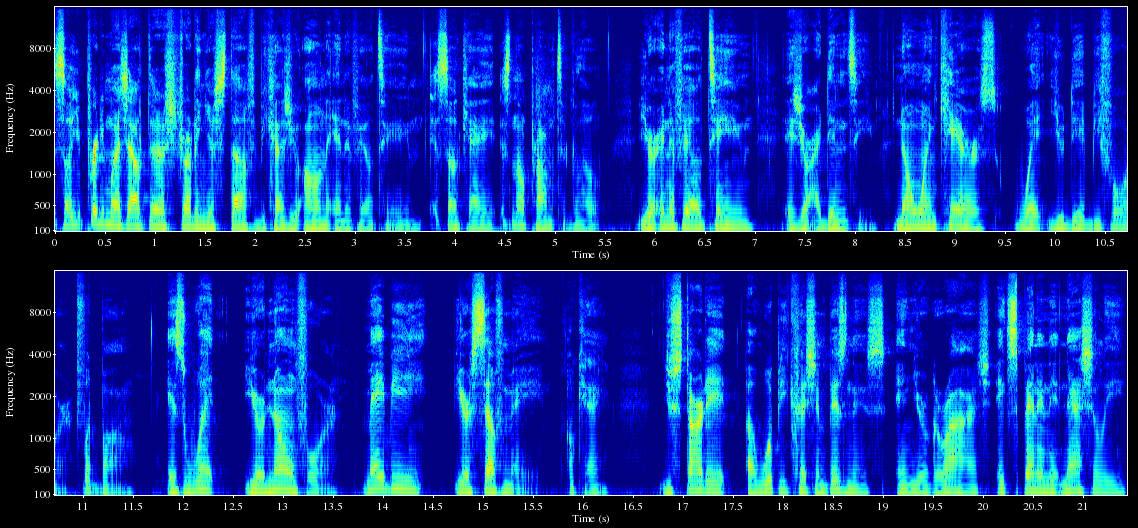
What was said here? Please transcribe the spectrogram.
So you're pretty much out there strutting your stuff because you own the NFL team. It's okay. It's no problem to gloat. Your NFL team is your identity. No one cares what you did before. Football is what you're known for. Maybe you're self-made. Okay. You started a whoopee cushion business in your garage, expanding it nationally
